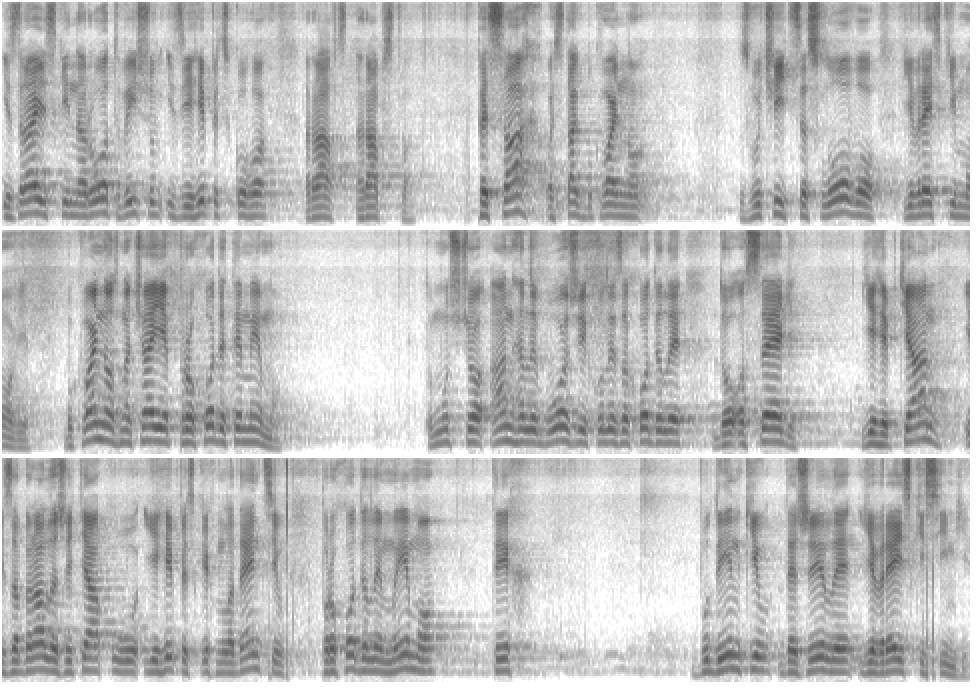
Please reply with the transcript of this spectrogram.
ізраїльський народ вийшов із єгипетського рабства. Песах, ось так буквально звучить це слово в єврейській мові, буквально означає проходити мимо. Тому що ангели Божі, коли заходили до осель єгиптян і забирали життя у єгипетських младенців, проходили мимо тих будинків, де жили єврейські сім'ї.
